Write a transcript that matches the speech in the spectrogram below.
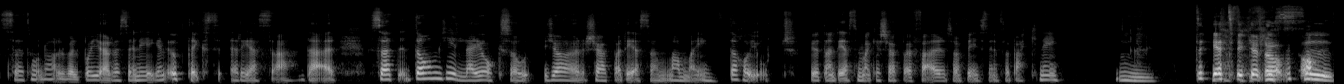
Så att hon håller väl på att göra sin egen upptäcktsresa där. Så att de gillar ju också att gör, köpa det som mamma inte har gjort. Utan det som man kan köpa i affären som finns i en förpackning. Mm. Det tycker de om.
